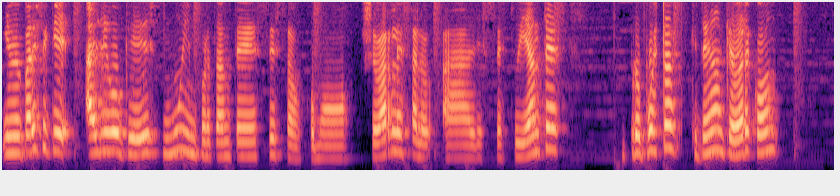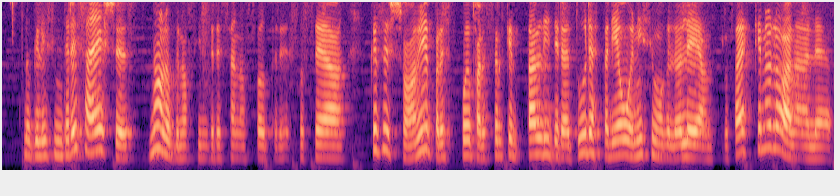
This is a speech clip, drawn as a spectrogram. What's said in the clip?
Y me parece que algo que es muy importante es eso, como llevarles a, los estudiantes propuestas que tengan que ver con lo que les interesa a ellos, no lo que nos interesa a nosotros. O sea, qué sé yo, a mí me puede parecer que tal literatura estaría buenísimo que lo lean, pero ¿sabes qué? No lo van a leer,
